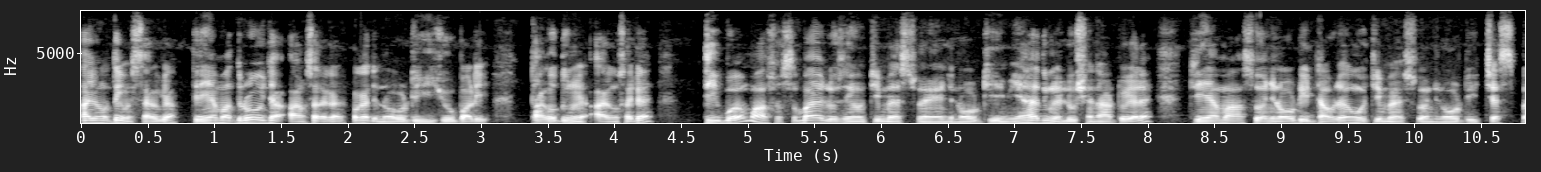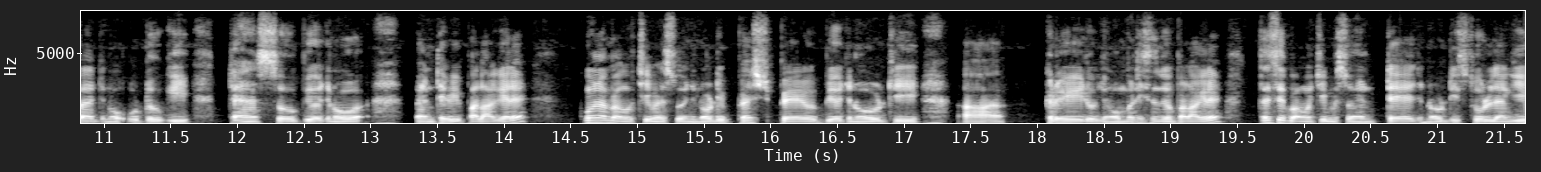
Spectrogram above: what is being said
အာယုံအသိမဆိုင်ဘူးဗျာဒီနေရာမှာတို့ကအာယုံဆိုင်တဲ့ကဘက်ကကျွန်တော်တို့ဒီယူပါလိဒါကသူ့နဲ့အာယုံဆိုင်တဲ့ ဒီပွဲမှာဆိုစပိုက်လူစင်းကိုကြည့်မယ်ဆိုရင်ကျွန်တော်တို့ဒီအများသူနဲ့လူရှင်တာတွေ့ရတယ်ဒီနေရာမှာဆိုရင်ကျွန်တော်တို့ဒီဒေါက်တန်းကိုကြည့်မယ်ဆိုရင်ကျွန်တော်တို့ဒီ Jasper ကျွန်တော် Udogi Dan ဆိုပြီးတော့ကျွန်တော်တို့ Van David ပါလာခဲ့တယ်ကိုယ်နံပါတ်ကိုကြည့်မယ်ဆိုရင်ကျွန်တော်တို့ဒီ Bash Bear ကိုပြီးတော့ကျွန်တော်တို့ဒီအာ grade တို့ကျွန်တော် medicine တို့ပါလာခဲ့တယ်တက်စစ်ပောင်ကိုကြည့်မယ်ဆိုရင်တဲကျွန်တော်တို့ဒီ Solange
